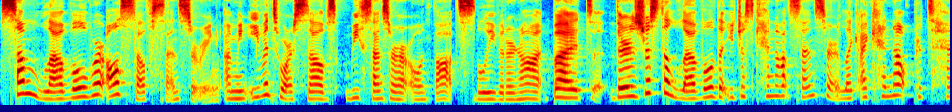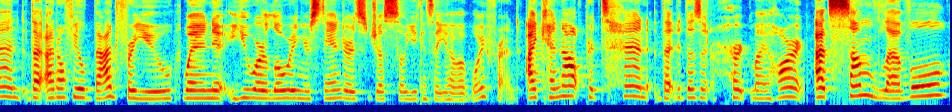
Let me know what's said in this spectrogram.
some level, we're all self-censoring. I mean, even to ourselves, we censor our own thoughts, believe it or not. But there's just a level that you just cannot censor. Like I cannot pretend that I don't feel bad for you when you are lowering your standards just so you can say you have a boyfriend. I cannot pretend that it doesn't hurt my heart. At some level,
